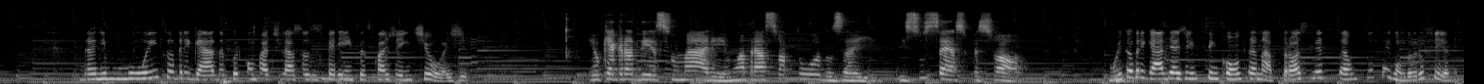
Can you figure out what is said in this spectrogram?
Dani, muito obrigada por compartilhar suas experiências com a gente hoje. Eu que agradeço, Mari. Um abraço a todos aí e sucesso, pessoal. Muito obrigada e a gente se encontra na próxima edição do Segundo Ouro Fino.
